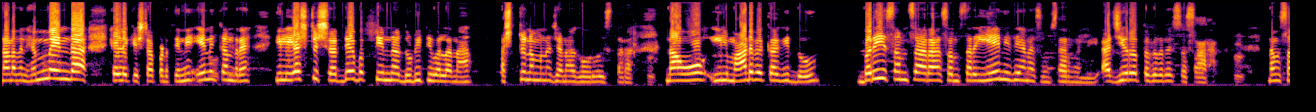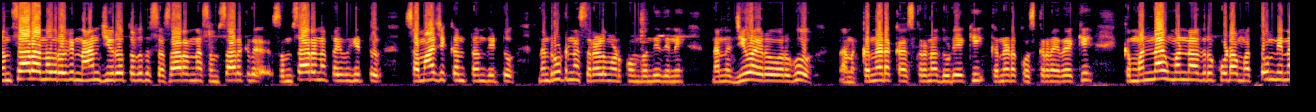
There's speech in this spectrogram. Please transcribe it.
ನಾನು ಅದನ್ನ ಹೆಮ್ಮೆಯಿಂದ ಹೇಳಕ್ ಇಷ್ಟಪಡ್ತೀನಿ. ಏನಕ್ಕಂದ್ರೆ ಇಲ್ಲಿ ಎಷ್ಟು ಶ್ರದ್ಧೆ ಭಕ್ತಿಯಿಂದ ದುಡಿತೀವಲ್ಲ ನಾ, ಅಷ್ಟು ನಮ್ಮನ್ನ ಜನ ಗೌರವಿಸ್ತಾರ. ನಾವು ಇಲ್ಲಿ ಮಾಡ್ಬೇಕಾಗಿದ್ದು ಬರೀ ಸಂಸಾರ ಸಂಸಾರ ಏನಿದೆ ಅನ್ನೋ ಸಂಸಾರನಲ್ಲಿ ಆ ಜೀರೋ ತೆಗೆದ್ರೆ ಸಸಾರ. ನಮ್ಮ ಸಂಸಾರ ಅನ್ನೋದ್ರೊಳಗೆ ನಾನ್ ಜೀರೋ ತೆಗೆದು ಸಸಾರನ್ನ ಸಂಸಾರಕ್ಕೆ, ಸಂಸಾರನ ತೆಗೆದಿಟ್ಟು ಸಮಾಜಕ್ಕೆ ಅಂತ ತಂದಿಟ್ಟು ನನ್ನ ರೂಟನ್ನ ಸರಳ ಮಾಡ್ಕೊಂಡು ಬಂದಿದ್ದೀನಿ. ನನ್ನ ಜೀವ ಇರೋವರೆಗೂ ನಾನು ಕನ್ನಡಕ್ಕೋಸ್ಕರನ ದುಡಿಯಕಿ, ಕನ್ನಡಕ್ಕೋಸ್ಕರನ ಇರಕಿ ಮಣ್ಣಾಗ ಮಣ್ಣಾದ್ರೂ ಕೂಡ ಮತ್ತೊಂದ್ ದಿನ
